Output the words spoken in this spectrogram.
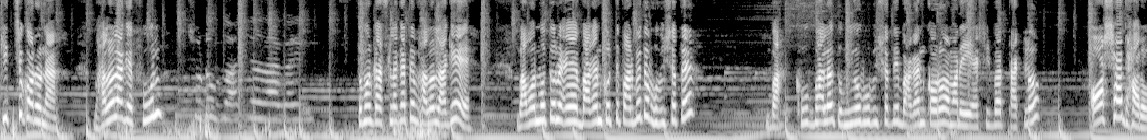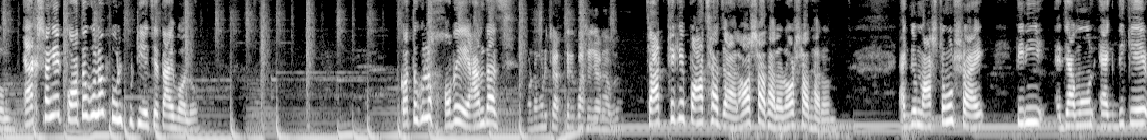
কিচ্ছু করো না। ভালো লাগে ফুল? তোমার গাছ লাগাতে ভালো লাগে? বাবার মতন বাগান করতে পারবে তো ভবিষ্যতে? বাহ খুব ভালো। তুমিও ভবিষ্যতে বাগান করো আমার এই আশীর্বাদ থাকল। অসাধারণ। একসঙ্গে কতগুলো ফুল ফুটিয়েছে তাই বলো? কতগুলো হবে আন্দাজ? মোটামুটি চার থেকে পাঁচ হাজার হবে। চার থেকে পাঁচ হাজার। অসাধারণ অসাধারণ। একজন মাস্টারমশাই তিনি যেমন একদিকে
